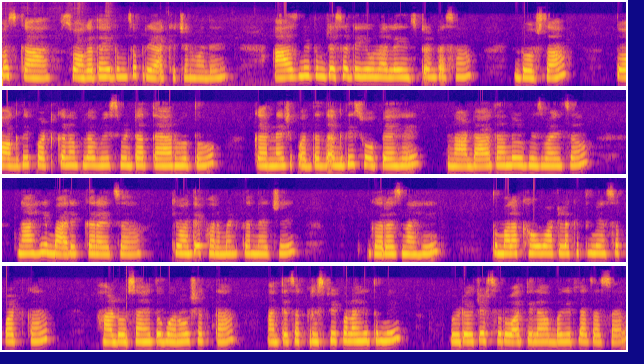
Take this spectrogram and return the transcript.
नमस्कार स्वागत आहे तुमचं प्रिया किचनमध्ये. आज मी तुमच्यासाठी घेऊन आले इन्स्टंट असा डोसा. तो अगदी पटकन आपला वीस मिनटात तयार होतो. करण्याची पद्धत अगदी सोपी आहे. ना डाळ तांदूळ भिजवायचं नाही बारीक करायचं किंवा ते फर्मेंट करण्याची गरज नाही. तुम्हाला खाऊ वाटलं की तुम्ही असं पटकन हा डोसा आहे तो बनवू शकता आणि त्याचा क्रिस्पीपणाही तुम्ही व्हिडिओच्या सुरुवातीला बघितलाच असाल.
